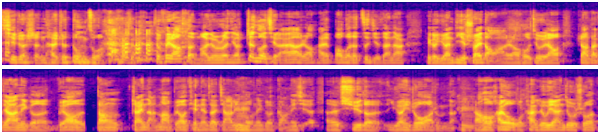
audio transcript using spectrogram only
气、这神态、这动作，就非常狠嘛，就是说你要振作起来啊，然后还包括他自己在那儿那个原地摔倒啊，然后就要让大家那个不要当宅男嘛，不要天天在家里头那个搞那些呃虚的元宇宙啊什么的。然后还有我看留言就是说，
